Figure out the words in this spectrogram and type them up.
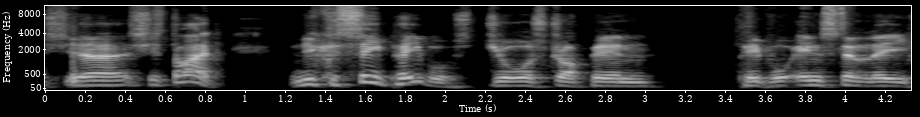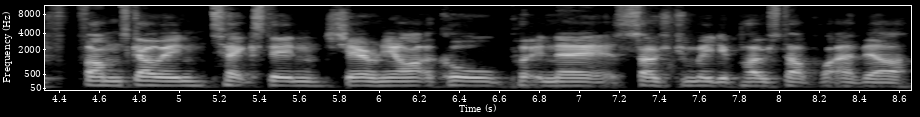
she, uh, she's died." And you could see people's jaws drop in, people instantly thumbs going, texting, sharing the article, putting their social media post up, whatever.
